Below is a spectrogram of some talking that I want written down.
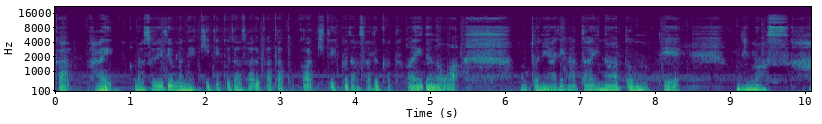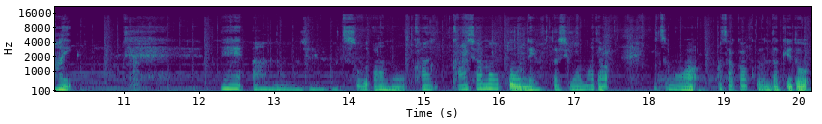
が、はい。まあ、それでもね、聞いてくださる方とか、来てくださる方がいるのは、本当にありがたいなと思っております。はい。ね、あの、そう、あの、感謝ノートをね、私もまだ、いつもは朝書くんだけど、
